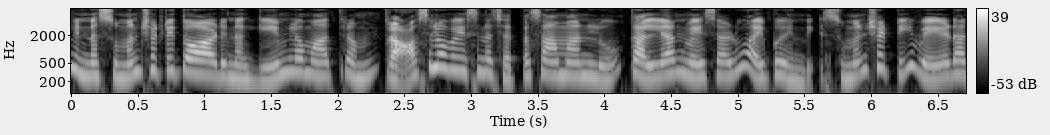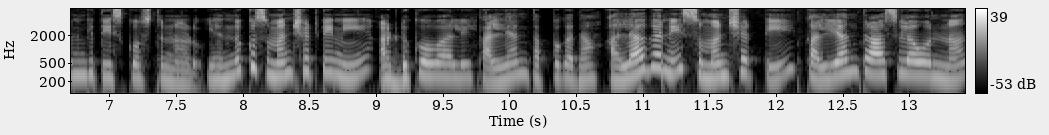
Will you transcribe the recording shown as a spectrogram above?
నిన్న సుమన్ శెట్టితో ఆడిన గేమ్లో మాత్రం త్రాసులో వేసిన చెత్త సామాన్లు కళ్యాణ్ వేశాడు అయిపోయింది. సుమన్ శెట్టి వేయడానికి తీసుకొస్తున్నాడు. ఎందుకు సుమన్ శెట్టిని అడ్డుకో అడ్డుకోవాలి కళ్యాణ్ తప్పు కదా? అలాగని సుమన్ శెట్టి కళ్యాణ్ త్రాసులో ఉన్న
